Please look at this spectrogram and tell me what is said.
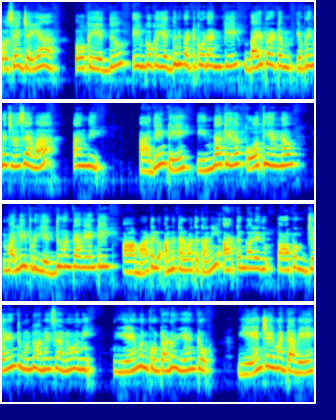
ఒసే జయ్య ఒక ఎద్దు ఇంకొక ఎద్దుని పట్టుకోవడానికి భయపడటం ఎప్పుడైనా చూసావా? అంది. అదేంటి ఇందాకేగా కోతి అన్నావు మళ్ళీ ఇప్పుడు ఎద్దు అంటావేంటి? ఆ మాటలు అన్న తర్వాత కానీ అర్థం కాలేదు. పాపం జయంత్ ముందు అనేశాను అని. ఏమనుకుంటాడో ఏంటో. ఏం చేయమంటావే?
